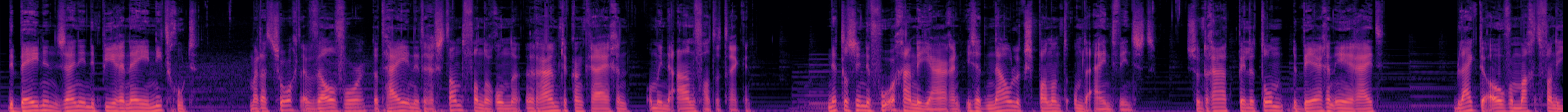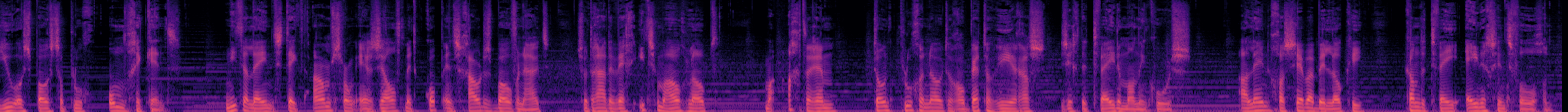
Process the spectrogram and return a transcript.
De benen zijn in de Pyreneeën niet goed, maar dat zorgt er wel voor dat hij in het restant van de ronde ruimte kan krijgen om in de aanval te trekken. Net als in de voorgaande jaren is het nauwelijks spannend om de eindwinst. Zodra het peloton de bergen inrijdt, blijkt de overmacht van de US Postal ploeg ongekend. Niet alleen steekt Armstrong er zelf met kop en schouders bovenuit zodra de weg iets omhoog loopt, maar achter hem toont ploegenoot Roberto Heras zich de tweede man in koers. Alleen Joseba Bellocchi kan de twee enigszins volgen.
